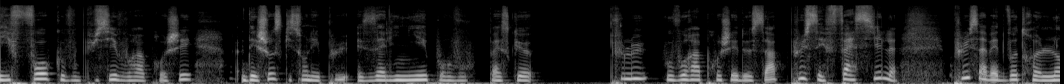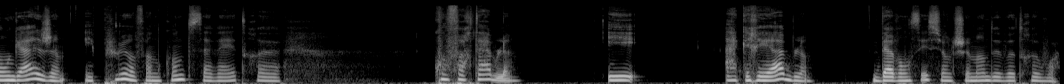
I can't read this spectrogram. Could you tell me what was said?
il faut que vous puissiez vous rapprocher des choses qui sont les plus alignées pour vous parce que plus vous vous rapprochez de ça, plus c'est facile, plus ça va être votre langage et plus en fin de compte ça va être euh, confortable et agréable d'avancer sur le chemin de votre voie.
